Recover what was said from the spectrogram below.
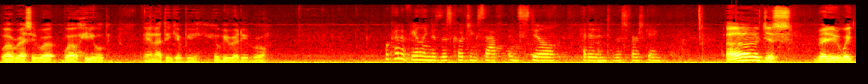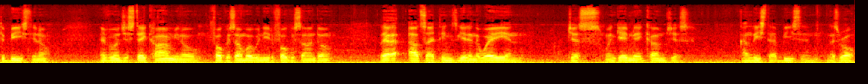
well rested, well, well healed, and I think he'll be he'll be ready to roll. What kind of feeling does this coaching staff instill headed into this first game? Uh, just ready to wake the beast. You know, everyone just stay calm. You know, focus on what we need to focus on. Don't let outside things get in the way, and just when game day comes, just unleash that beast and let's roll.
